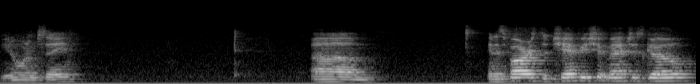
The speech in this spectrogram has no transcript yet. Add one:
You know what I'm saying? Um, and as far as the championship matches go,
